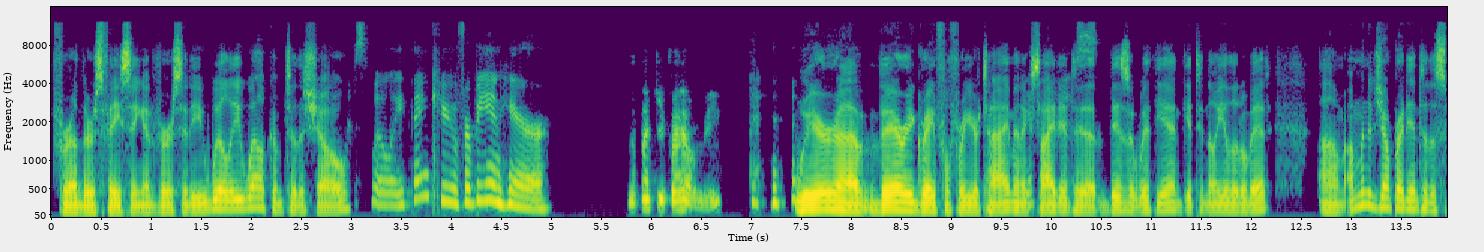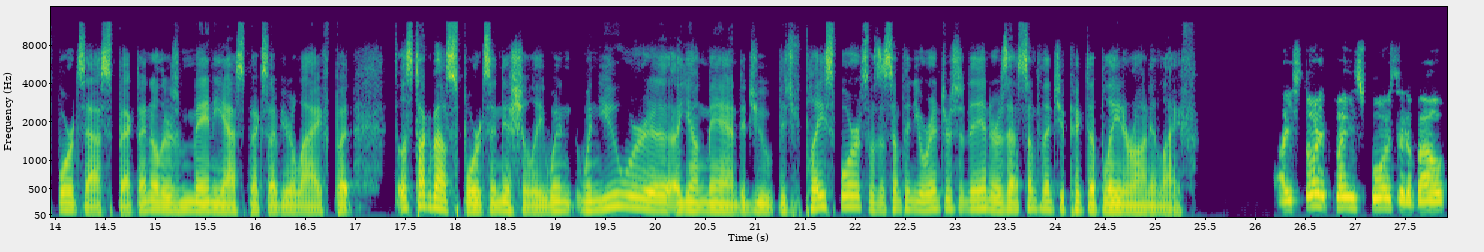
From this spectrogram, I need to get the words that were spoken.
for others facing adversity. Willie, welcome to the show. Yes, Willie, thank you for being here. Well, thank you for having me. We're uh, very grateful for your time and excited to visit with you and get to know you a little bit. Um, I'm going to jump right into the sports aspect. I know there's many aspects of your life, but let's talk about sports initially. When when you were a, a young man, did you did you play sports? Was it something you were interested in, or is that something that you picked up later on in life? I started playing sports at about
